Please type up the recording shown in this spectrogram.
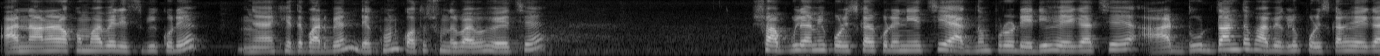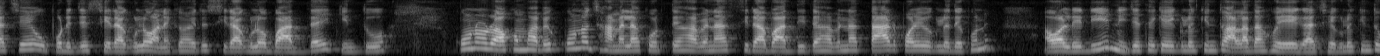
আর নানা রকমভাবে রেসিপি করে খেতে পারবেন। দেখুন কত সুন্দরভাবে হয়েছে। সবগুলো আমি পরিষ্কার করে নিয়েছি, একদম পুরো রেডি হয়ে গেছে। আর দুর্দান্তভাবে এগুলো পরিষ্কার হয়ে গেছে। উপরে যে শিরাগুলো, অনেকে হয়তো শিরাগুলো বাদ দেয়, কিন্তু কোনো রকমভাবে কোনো ঝামেলা করতে হবে না সিরা বাদ দিতে হবে না। তারপরে ওগুলো দেখুন অলরেডি নিজে থেকে এগুলো কিন্তু আলাদা হয়ে গেছে। এগুলো কিন্তু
